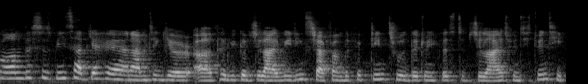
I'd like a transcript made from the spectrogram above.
everyone, this is me Sadia here and I'm taking your uh, third week of July reading start from the 15th through the 21st of July 2020.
